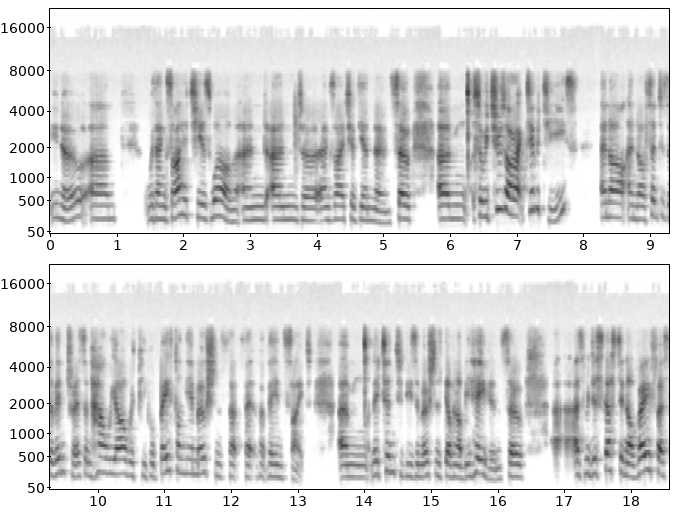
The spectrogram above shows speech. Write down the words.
you know, um, with anxiety as well and and uh, anxiety of the unknown so um, so we choose our activities and our and our centers of interest and how we are with people based on the emotions that that, that they incite um, they tend to these emotions govern our behavior and so uh, as we discussed in our very first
